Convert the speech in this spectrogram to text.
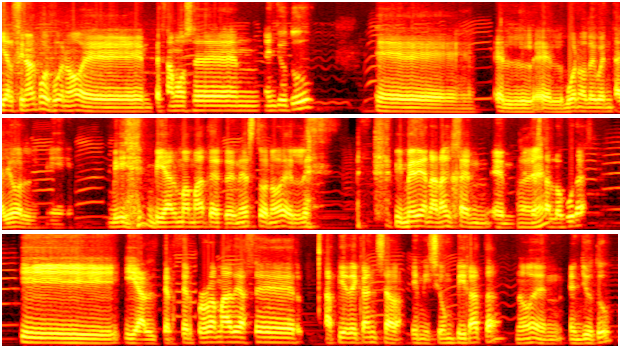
Y al final, pues bueno, eh, empezamos en, YouTube. Eh, el, bueno de Ventayol, mi, alma mater en esto, ¿no? mi media naranja en, estas locuras. Y, al tercer programa de hacer a pie de cancha emisión pirata ¿no? en, YouTube,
